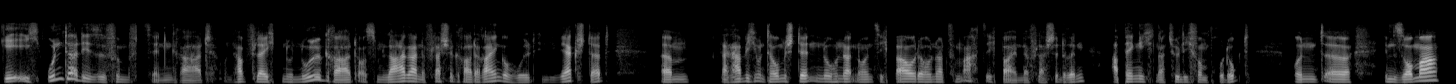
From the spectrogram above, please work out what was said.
Gehe ich unter diese 15 Grad und habe vielleicht nur 0 Grad aus dem Lager eine Flasche gerade reingeholt in die Werkstatt, ähm, dann habe ich unter Umständen nur 190 Bar oder 185 Bar in der Flasche drin, abhängig natürlich vom Produkt. Und äh, im Sommer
